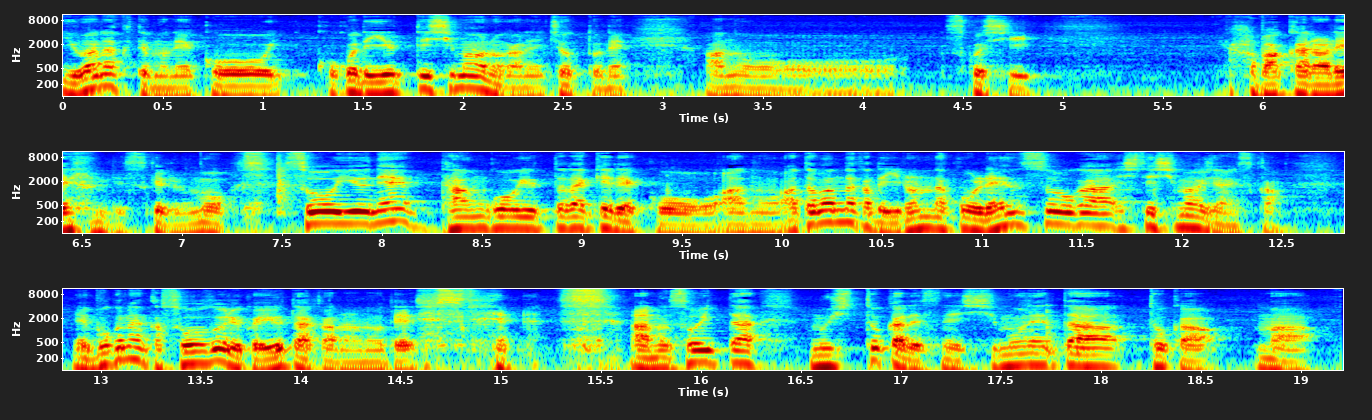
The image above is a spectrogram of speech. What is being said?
言わなくてもね、こう、ここで言ってしまうのがね、ちょっとね、あのー、少し、はばかられるんですけれども、そういうね、単語を言っただけで、こう、あの、頭の中でいろんなこう連想がしてしまうじゃないですか。え僕なんか想像力が豊かなのでですね あの、そういった虫とかですね、下ネタとか、まあ、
